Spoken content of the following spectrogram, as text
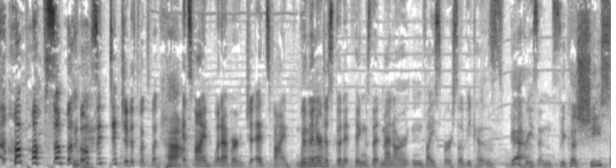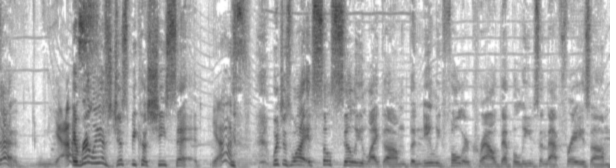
above some of those indigenous folks. But Huh. it's fine, whatever. It's fine. Women Yeah. are just good at things that men aren't, and vice versa because Yeah. reasons. Because she said. Yeah, It really is just because she said. yes. Which is why it's so silly, like um the Neely Fuller crowd that believes in that phrase, um,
